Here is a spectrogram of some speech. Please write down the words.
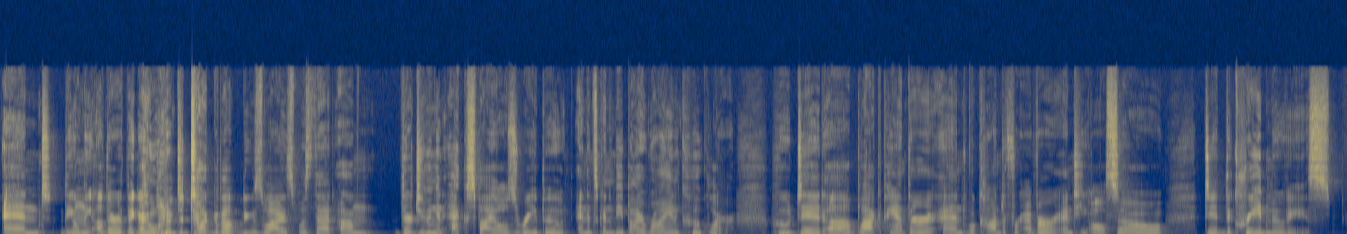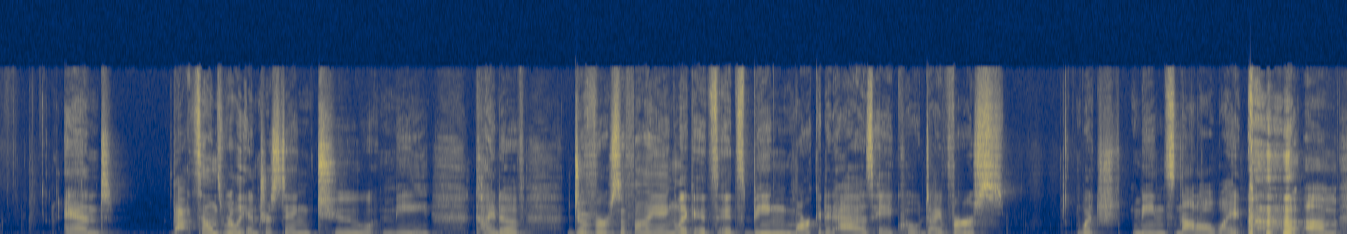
And the only other thing I wanted to talk about news-wise was that um, they're doing an X Files reboot, and it's going to be by Ryan Coogler, who did uh, Black Panther and Wakanda Forever, and he also did the Creed movies. And that sounds really interesting to me, kind of diversifying. Like it's it's being marketed as a quote diverse which means not all white, um,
